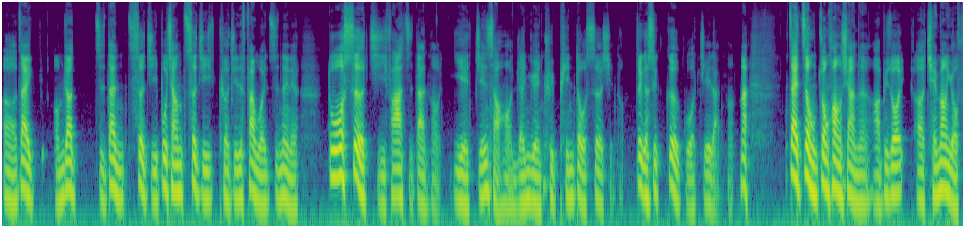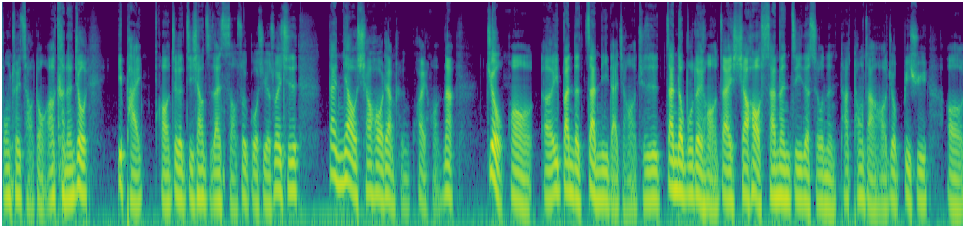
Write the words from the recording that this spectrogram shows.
呃，在我们叫子弹射击步枪射击可及的范围之内呢，多射几发子弹哦，也减少哈人员去拼斗涉险哦。这个是各国皆然啊。那在这种状况下呢，啊，比如说呃前方有风吹草动啊，可能就一排好这个机枪子弹扫射过去了。所以其实弹药消耗量很快哈。那就哦，呃，一般的战力来讲哦，其实战斗部队哈，在消耗三分之一的时候呢，他通常哈就必须呃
